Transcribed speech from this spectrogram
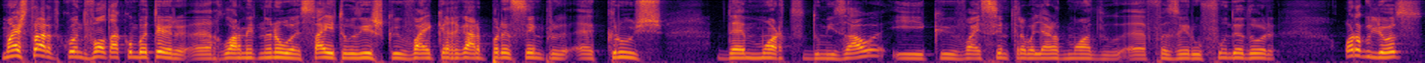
mais tarde, quando volta a combater uh, regularmente na Noa, Saito diz que vai carregar para sempre a cruz da morte do Misawa e que vai sempre trabalhar de modo a fazer o fundador orgulhoso,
